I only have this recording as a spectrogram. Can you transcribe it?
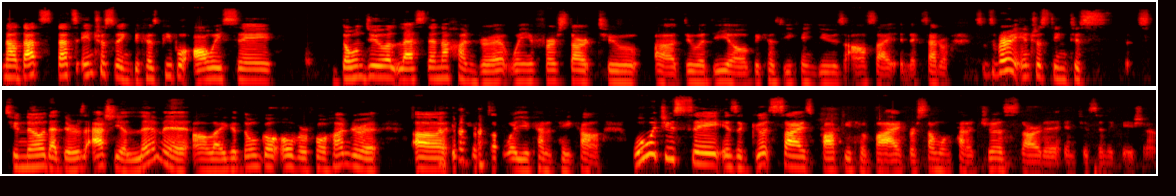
Now that's that's interesting because people always say don't do it less than 100 when you first start to uh, do a deal because you can use onsite and etc. So it's very interesting to to know that there's actually a limit on like don't go over 400 uh, in terms of what you kind of take on what would you say is a good size property to buy for someone kind of just started into syndication?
